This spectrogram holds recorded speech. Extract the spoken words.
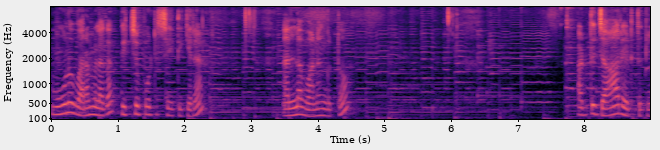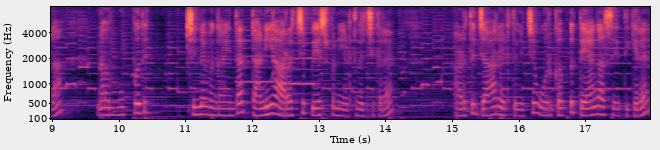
மூணு வரமிளகாய் பிச்சு போட்டு சேர்த்திக்கிறேன். நல்லா வணங்கட்டும். அடுத்து ஜார் எடுத்துக்கலாம். நான் ஒரு முப்பது சின்ன வெங்காயம் தான் தனியாக அரைச்சி பேஸ்ட் பண்ணி எடுத்து வச்சுக்கிறேன். அடுத்து ஜார் எடுத்து வச்சு ஒரு கப்பு தேங்காய் சேர்த்திக்கிறேன்.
